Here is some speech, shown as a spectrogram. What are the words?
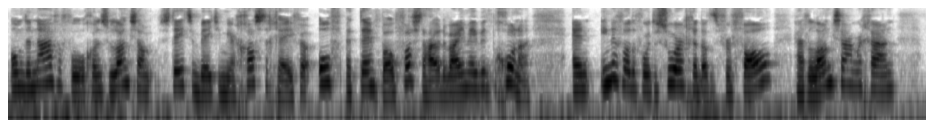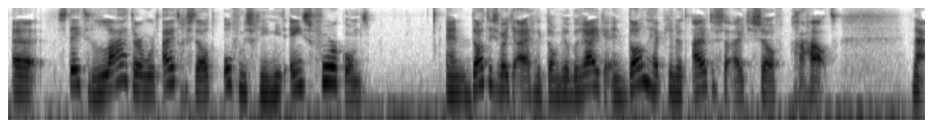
Om daarna vervolgens langzaam steeds een beetje meer gas te geven. Of het tempo vast te houden waar je mee bent begonnen. En in ieder geval ervoor te zorgen dat het verval, het langzamer gaan, uh, steeds later wordt uitgesteld. Of misschien niet eens voorkomt. En dat is wat je eigenlijk dan wil bereiken. En dan heb je het uiterste uit jezelf gehaald. Nou,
